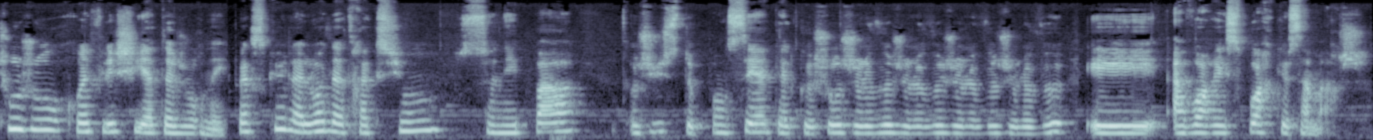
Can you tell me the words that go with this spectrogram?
Toujours réfléchis à ta journée. Parce que la loi d'attraction, ce n'est pas juste penser à quelque chose, je le veux, je le veux, je le veux, je le veux, et avoir espoir que ça marche.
